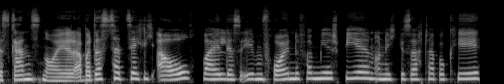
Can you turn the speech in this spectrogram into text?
Das ganz Neue. Aber das tatsächlich auch, weil das eben Freunde von mir spielen und ich gesagt habe, okay,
